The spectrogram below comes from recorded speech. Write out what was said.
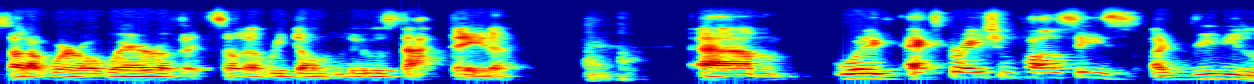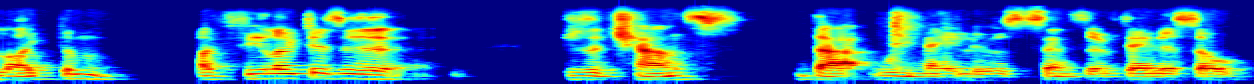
so that we're aware of it, so that we don't lose that data. Um, with expiration policies, I really like them. I feel like there's a there's a chance that we may lose sensitive data, so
